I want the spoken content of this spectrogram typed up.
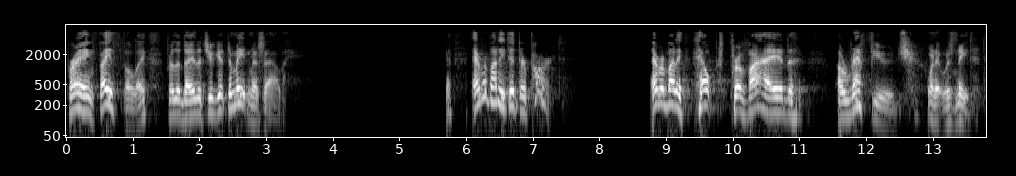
Praying faithfully for the day that you get to meet Miss Allie. Everybody did their part. Everybody helped provide a refuge when it was needed.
